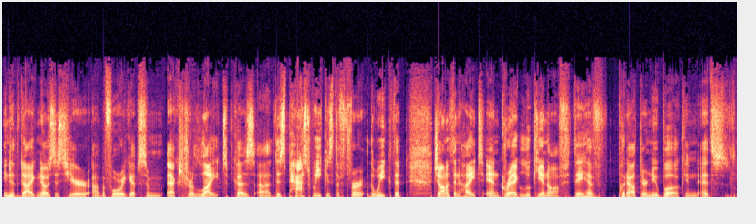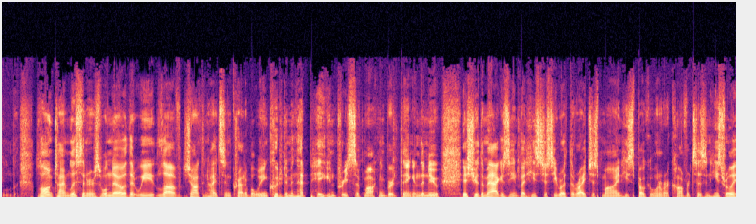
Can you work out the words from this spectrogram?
into the diagnosis here uh, before we get some extra light, because uh, this past week is the fir- the week that Jonathan Haidt and Greg Lukianoff they have put out their new book, and it's longtime listeners will know that we love Jonathan Haidt's incredible. We included him in that pagan priests of Mockingbird thing in the new issue of the magazine, but he's just he wrote The Righteous Mind. He spoke at one of our conferences, and he's really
